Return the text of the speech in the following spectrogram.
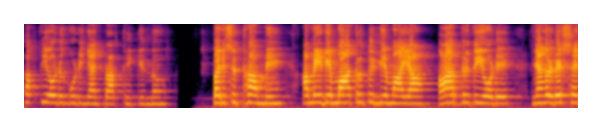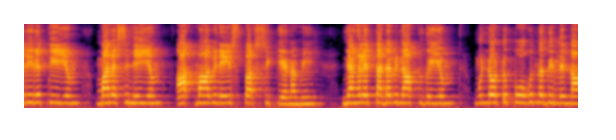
ഭക്തിയോടും കൂടി ഞാൻ പ്രാർത്ഥിക്കുന്നു. പരിശുദ്ധ അമ്മേ അമ്മയുടെ മാതൃതുല്യമായ ആർദ്രതയോടെ ഞങ്ങളുടെ ശരീരത്തെയും മനസ്സിനെയും ആത്മാവിനെയും സ്പർശിക്കണമേ. ഞങ്ങളെ തടവിലാക്കുകയും മുന്നോട്ട് പോകുന്നതിൽ നിന്ന്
